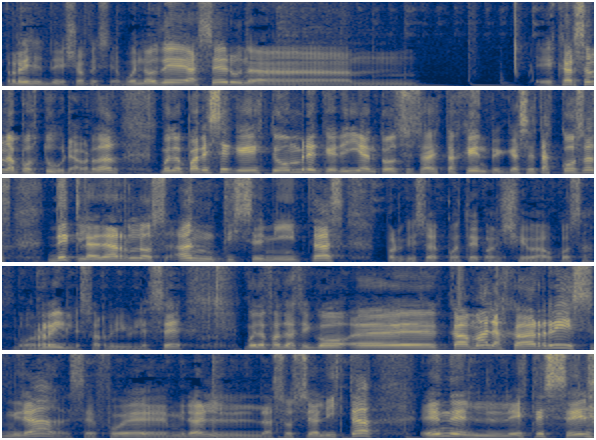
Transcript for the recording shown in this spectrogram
de yo qué sé, bueno, de hacer una mm, ejercer una postura, ¿verdad? Bueno, parece que este hombre quería entonces a esta gente que hace estas cosas declararlos antisemitas, porque eso después te conlleva cosas horribles, horribles, ¿eh? Bueno, fantástico. Eh, Kamala Harris, mira, se fue, mira, la socialista en el, este es el,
